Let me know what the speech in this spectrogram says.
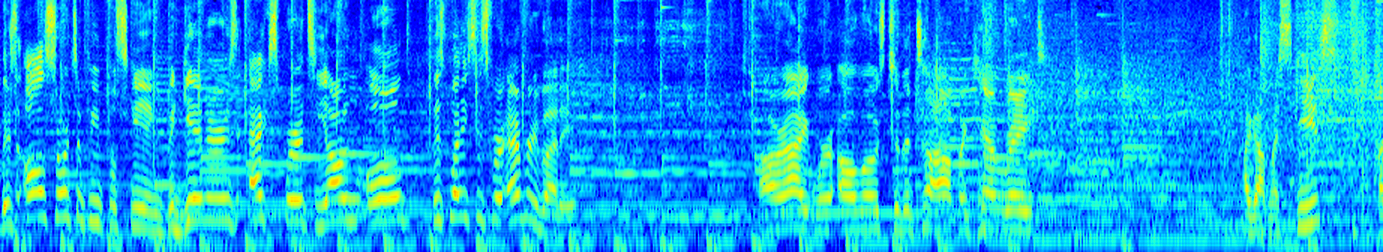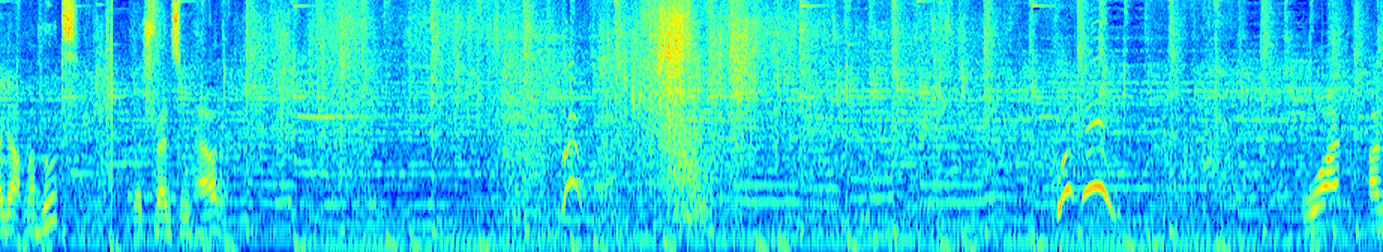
There's all sorts of people skiing, beginners, experts, young, old. This place is for everybody. All right, we're almost to the top. I can't wait. I got my skis, I got my boots. Let's shred some powder. What an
